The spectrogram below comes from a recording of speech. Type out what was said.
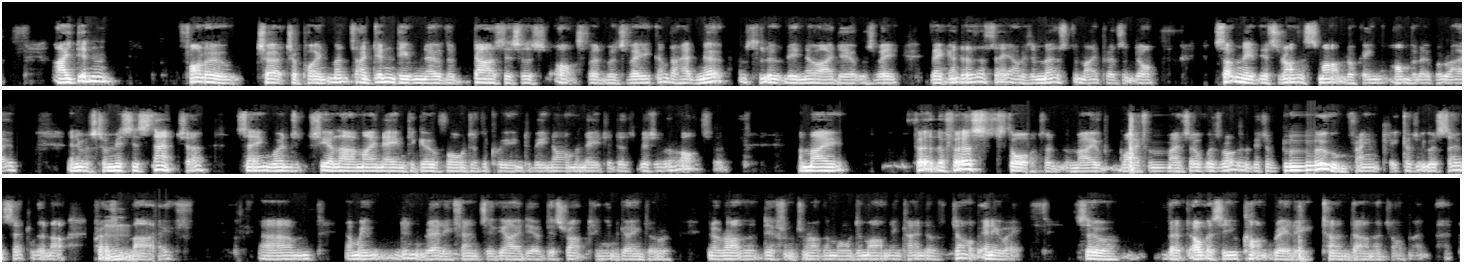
I didn't follow church appointments. I didn't even know the diocese of Oxford was vacant. I had no, absolutely no idea it was va- vacant. As I say, I was immersed in my present job. Suddenly, this rather smart looking envelope arrived, and it was from Mrs. Thatcher saying, Would she allow my name to go forward to the Queen to be nominated as Bishop of Oxford? And my the first thought of my wife and myself was rather a bit of gloom, frankly, because we were so settled in our present mm. life. Um, and we didn't really fancy the idea of disrupting and going to a you know, rather different, rather more demanding kind of job anyway. So, but obviously you can't really turn down a job like that.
